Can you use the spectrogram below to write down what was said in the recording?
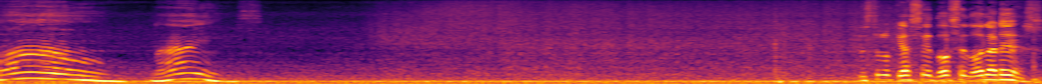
Wow, nice. Esto es lo que hace 12 dólares.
